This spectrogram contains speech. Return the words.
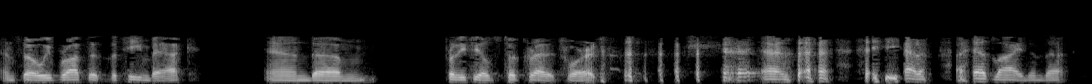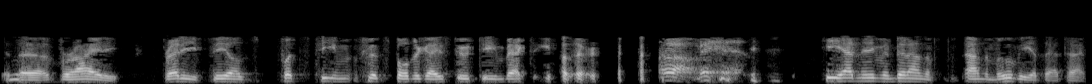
and so we brought the the team back, and um, Freddie Fields took credit for it, and he had a, a headline in the in the Variety. Freddie Fields puts team puts Poltergeist two team back together. oh man. he hadn't even been on the on the movie at that time.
